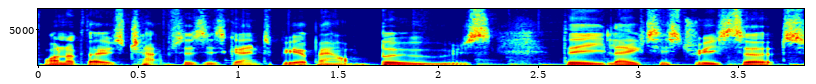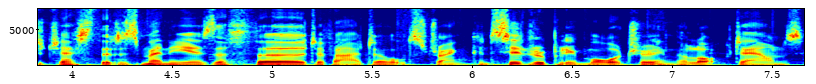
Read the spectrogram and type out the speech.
One of those chapters is going to be about booze. The latest research suggests that as many as a third of adults drank considerably more during the lockdowns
